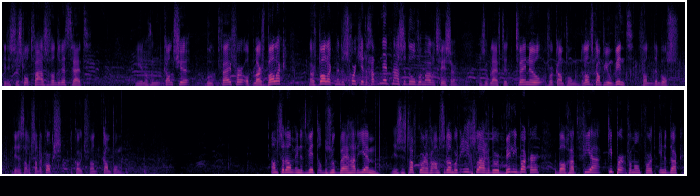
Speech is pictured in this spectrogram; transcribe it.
Dit is de slotfase van de wedstrijd. Hier nog een kansje. Boet Vijver op Lars Balk. Lars Balk met een schotje. Dat gaat net naast het doel van Maurits Visser. En zo blijft het 2-0 voor Kampong. De landskampioen wint van Den Bosch. Dit is Alexander Cox, de coach van Kampong. Amsterdam in het wit op bezoek bij HDM. Dit is een strafcorner voor Amsterdam. Wordt ingeslagen door Billy Bakker. De bal gaat via keeper van Montfort in het dak.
